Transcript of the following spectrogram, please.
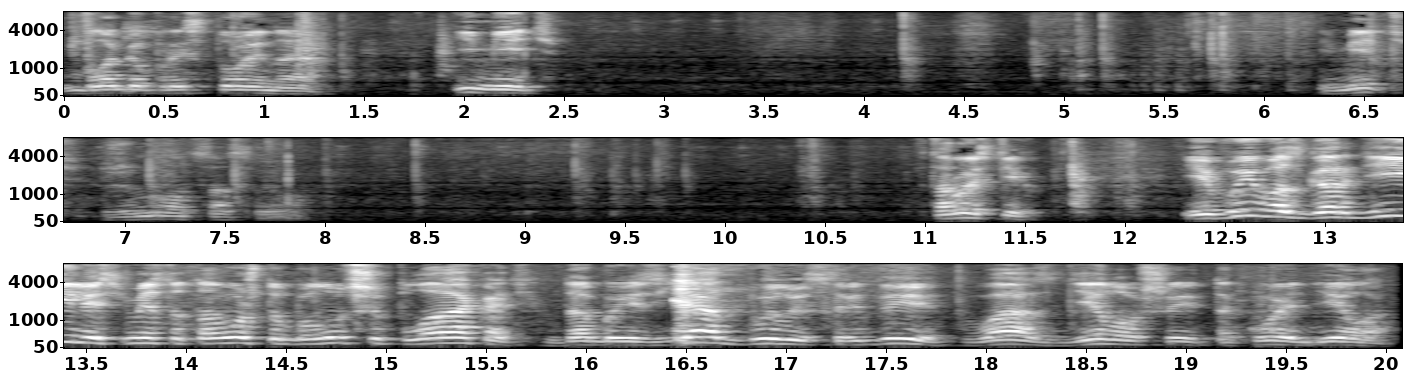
благопристойное – иметь. Иметь жену отца своего. Второй стих. И вы возгордились вместо того, чтобы лучше плакать, дабы изъят был из среды вас, сделавший такое дело.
